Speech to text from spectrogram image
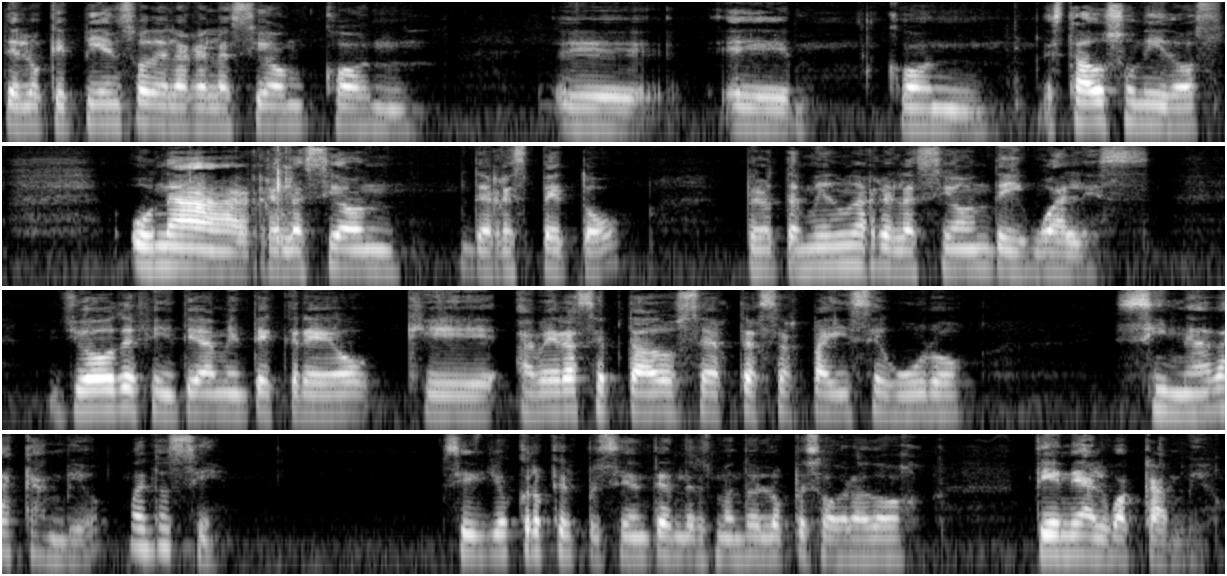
de lo que pienso de la relación con, eh, con Estados Unidos, una relación de respeto, pero también una relación de iguales. Yo definitivamente creo que haber aceptado ser tercer país seguro sin nada cambio, bueno, sí. Sí, yo creo que el presidente Andrés Manuel López Obrador tiene algo a cambio.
